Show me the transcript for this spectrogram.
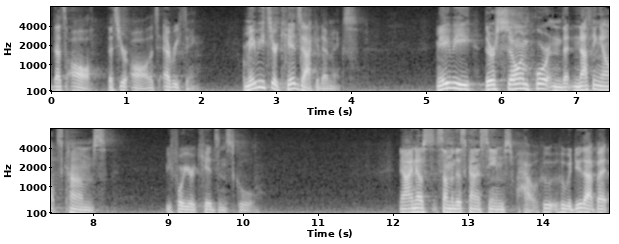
that's all. That's your all. That's everything. Or maybe it's your kids' academics. Maybe they're so important that nothing else comes before your kids in school. Now, I know some of this kind of seems, wow, who, who would do that? But,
